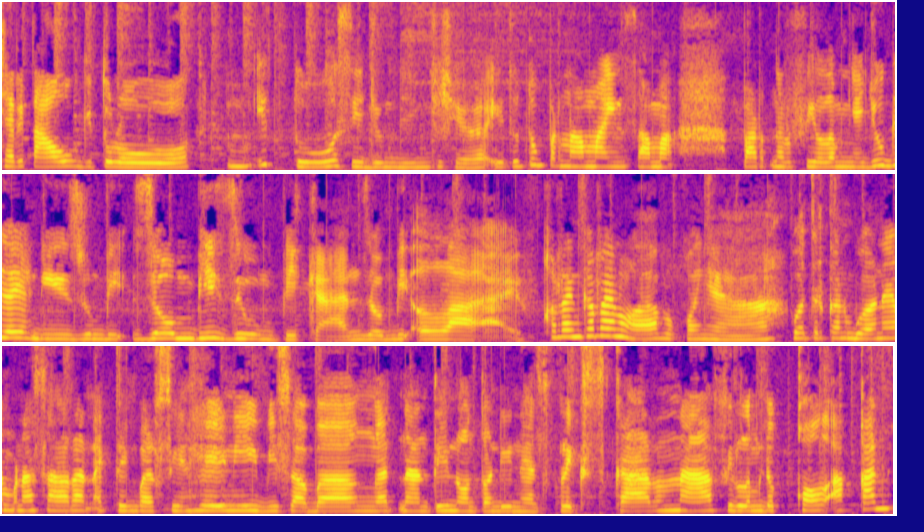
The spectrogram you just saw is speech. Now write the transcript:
cari tahu gitu loh. Hmm, itu si Jung Jin Choi itu tuh pernah main sama partner filmnya juga yang di zombie zombie zombie kan zombie alive. Keren keren lah pokoknya. Buat rekan buana yang penasaran acting Park Shin Hye ini bisa banget nanti nonton di Netflix karena film The Call akan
